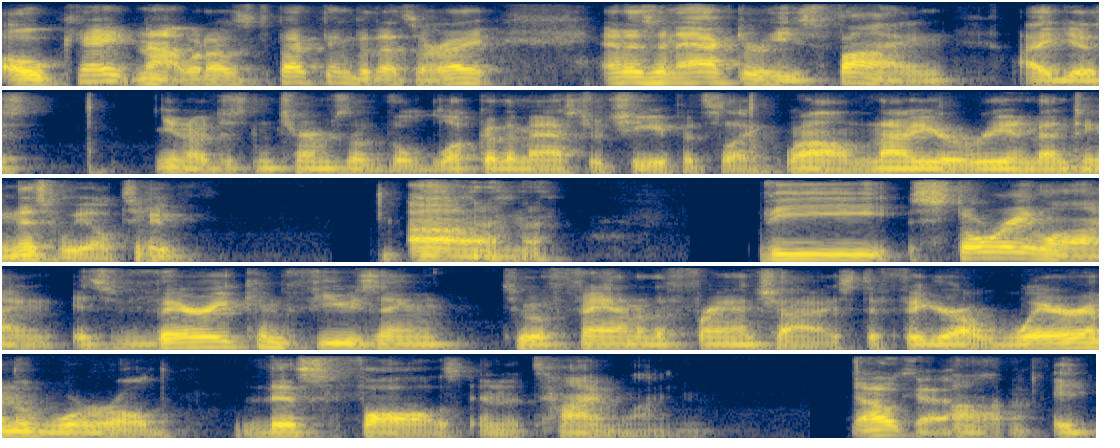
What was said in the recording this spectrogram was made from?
okay, not what I was expecting, but that's all right. And as an actor, he's fine. I just, you know, just in terms of the look of the Master Chief, it's like, well, now you're reinventing this wheel too. Um, the storyline is very confusing to a fan of the franchise to figure out where in the world this falls in the timeline. Okay. Um, it,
